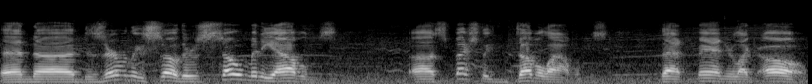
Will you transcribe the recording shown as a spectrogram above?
And uh, deservingly so. There's so many albums, uh, especially double albums, that, man, you're like, oh,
